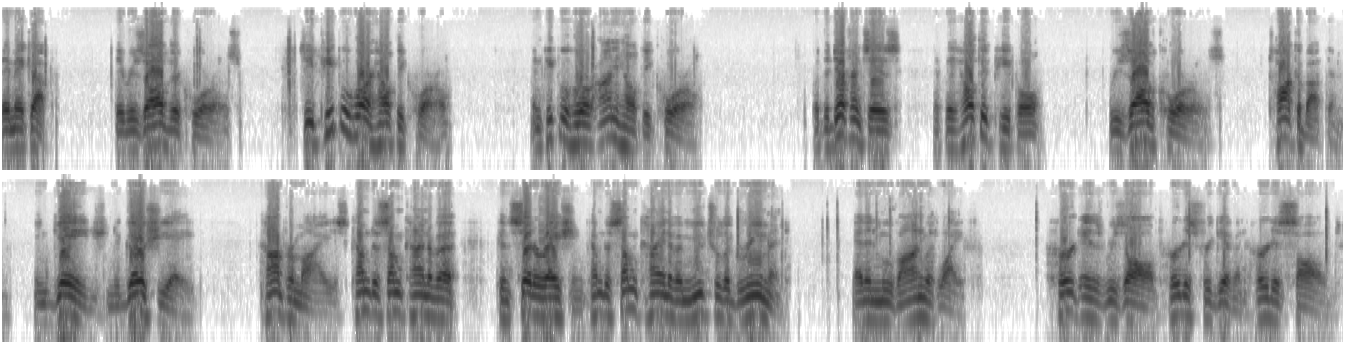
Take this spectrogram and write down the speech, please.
They make up. They resolve their quarrels. See, people who are healthy quarrel, and people who are unhealthy quarrel. But the difference is that the healthy people resolve quarrels, talk about them, engage, negotiate, compromise, come to some kind of a consideration, come to some kind of a mutual agreement, and then move on with life. Hurt is resolved, hurt is forgiven, hurt is solved.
